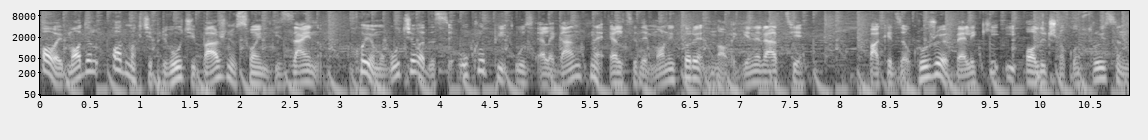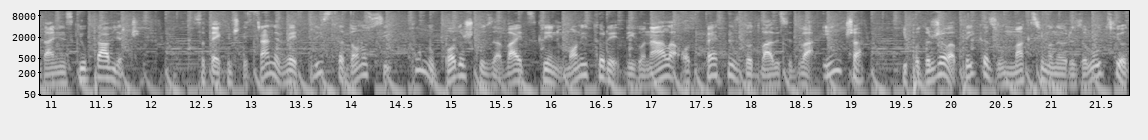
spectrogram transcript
Ovaj model odmah će privući pažnju svojim dizajnom, koji omogućava da se uklopi uz elegantne LCD monitore nove generacije. Paket zaokružuje veliki i odlično konstruisan daljinski upravljač. Sa tehničke strane V300 donosi punu podršku za widescreen monitore digonala od 15 do 22 inča i podržava prikaz u maksimalnoj rezoluciji od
